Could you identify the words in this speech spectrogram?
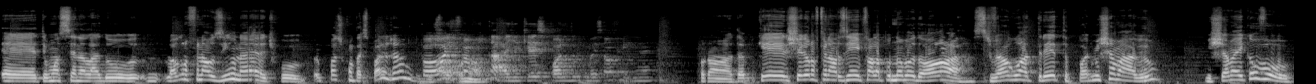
é, tem uma cena lá do. Logo no finalzinho, né? Tipo, eu posso contar spoiler já? Pode, fica à vontade, que é spoiler do começo ao fim, né? Pronto, é porque ele chega no finalzinho e fala pro Dumbledore: se tiver alguma treta, pode me chamar, viu? Me chama aí que eu vou.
